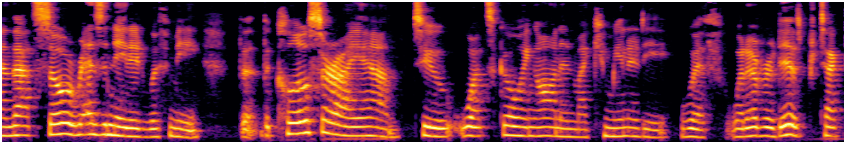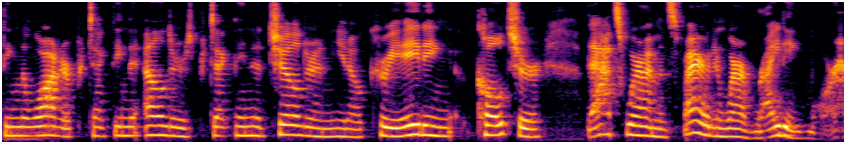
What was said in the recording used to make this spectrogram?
And that so resonated with me. The, the closer I am to what's going on in my community with whatever it is, protecting the water, protecting the elders, protecting the children, you know, creating culture, that's where I'm inspired and where I'm writing more.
